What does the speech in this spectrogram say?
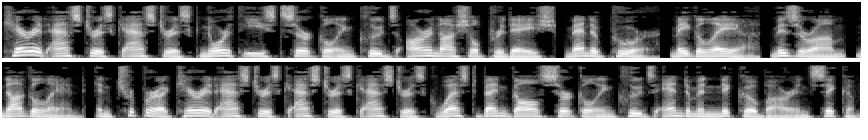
Carat asterisk asterisk Northeast Circle includes Arunachal Pradesh, Manipur, Meghalaya, Mizoram, Nagaland, and Tripura. Carat asterisk asterisk asterisk West Bengal Circle includes Andaman Nicobar and Sikkim.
